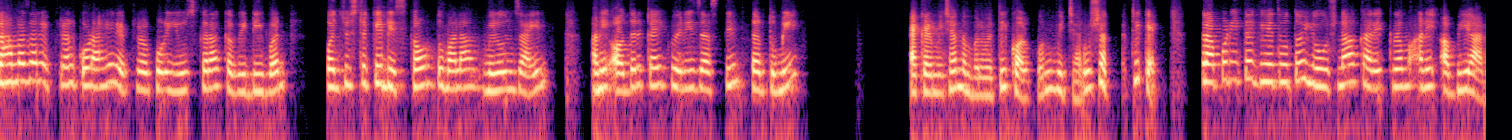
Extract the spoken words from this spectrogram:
तर हा माझा रेफरल कोड आहे. रेफरल कोड यूज करा. कवी डी वन पंचवीस टक्के डिस्काउंट तुम्हाला मिळून जाईल. आणि अदर काही क्वेरीज असतील तर तुम्ही अकॅडमीच्या नंबरवरती कॉल करून विचारू शकता. ठीक आहे? तर आपण इथं घेत होतो योजना कार्यक्रम आणि अभियान.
